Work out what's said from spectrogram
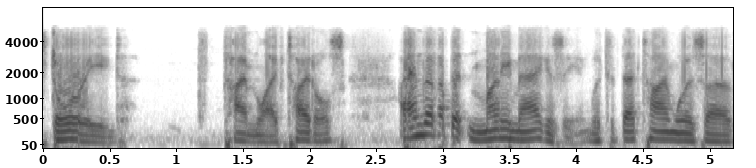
storied Time Life titles, I ended up at Money magazine, which at that time was a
